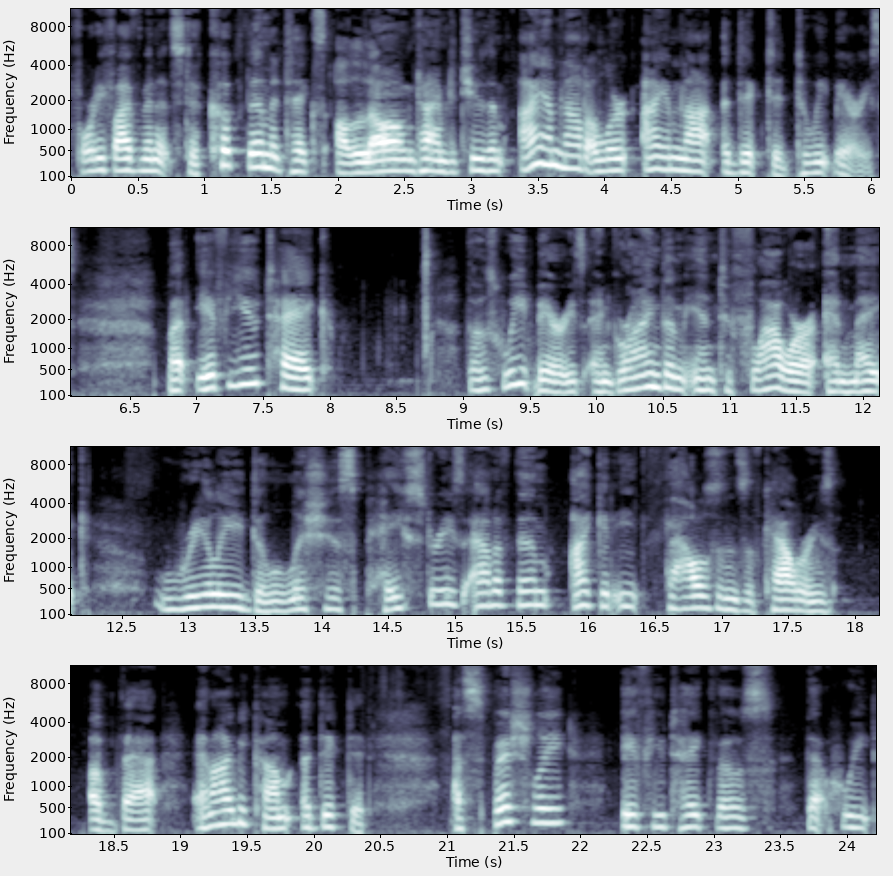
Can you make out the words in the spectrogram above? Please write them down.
45 minutes to cook them. It takes a long time to chew them. I am not alert, I am not addicted to wheat berries. But if you take those wheat berries and grind them into flour and make really delicious pastries out of them, I could eat thousands of calories of that and I become addicted. Especially if you take those that wheat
